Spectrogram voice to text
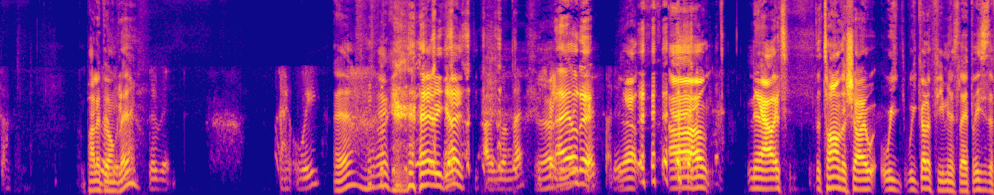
so Parlez-vous anglais? mate, little bit. Uh, oui, Yeah. Okay. there we go. parlez-vous anglais? Yeah. Nailed it. Yes, Yeah. um, now it's the time of the show. We we got a few minutes left, but this is the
